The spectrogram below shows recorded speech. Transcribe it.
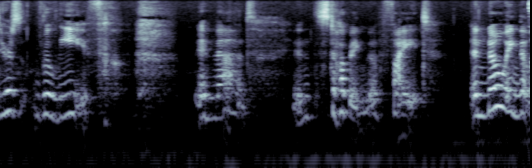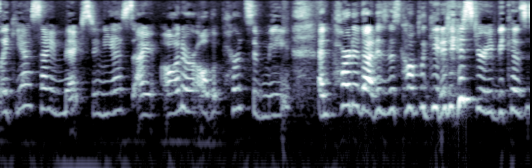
there's relief in that, in stopping the fight and knowing that like yes i am mixed and yes i honor all the parts of me. And part of that is this complicated history because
